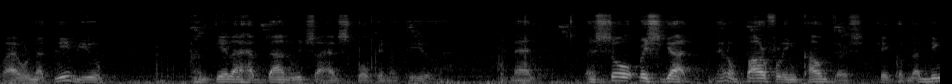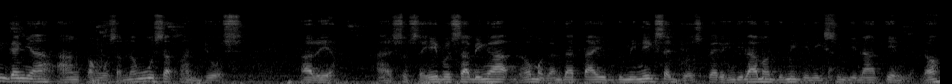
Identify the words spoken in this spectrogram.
For I will not leave you until I have done which I have spoken unto you. Amen. And so, praise God, merong powerful encounters, Jacob. Nandinggan niya ang pangusap. Nangusap ang Diyos. Hallelujah. Uh, so sa Hebrew sabi nga, no, maganda tayo duminig sa Diyos pero hindi lamang dumidinig, sundin natin, no?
